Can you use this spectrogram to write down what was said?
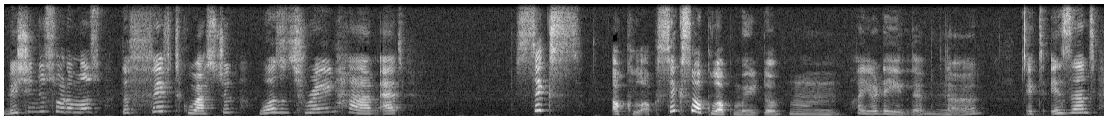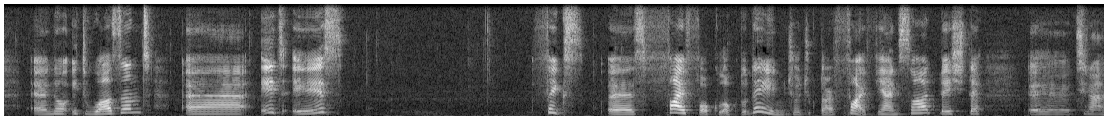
Beşinci sorumuz. The fifth question. Was the train ham at 6 o'clock. Six o'clock muydu? Hmm, hayır değildi. No. It isn't. Uh, no, it wasn't. Uh, it is fix e, five o'clock'tu değil mi çocuklar? Five yani saat 5'te e, tren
